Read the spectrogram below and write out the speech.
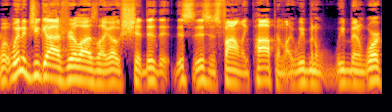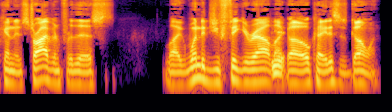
when did you guys realize like oh shit this this, this is finally popping? Like we've been we've been working and striving for this. Like when did you figure out like oh okay this is going?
